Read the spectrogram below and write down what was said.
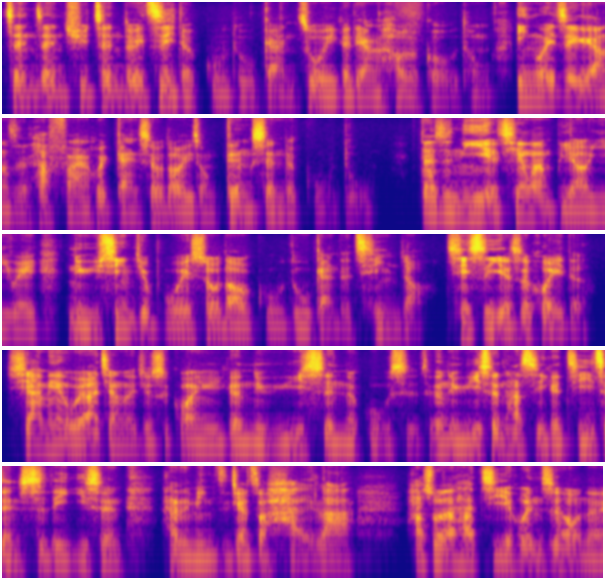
真正去针对自己的孤独感做一个良好的沟通，因为这个样子，他反而会感受到一种更深的孤独。但是你也千万不要以为女性就不会受到孤独感的侵扰，其实也是会的。下面我要讲的就是关于一个女医生的故事。这个女医生她是一个急诊室的医生，她的名字叫做海拉。她说呢，她结婚之后呢，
